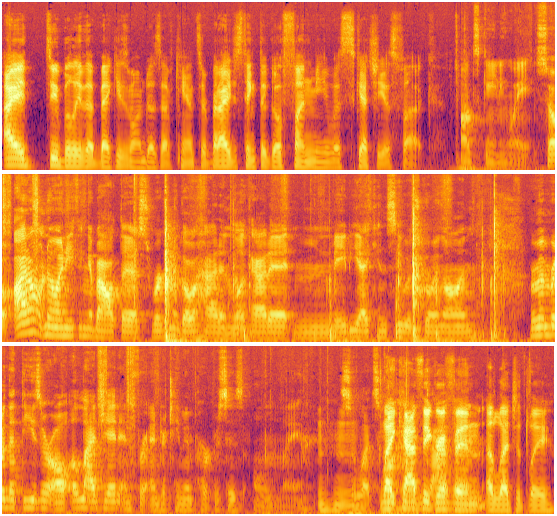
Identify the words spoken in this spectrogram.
I do believe that Becky's mom does have cancer, but I just think the GoFundMe was sketchy as fuck. It's gaining weight. So I don't know anything about this. We're gonna go ahead and look at it. Maybe I can see what's going on. Remember that these are all alleged and for entertainment purposes only. Mm-hmm. So let's like Kathy Griffin in. allegedly.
